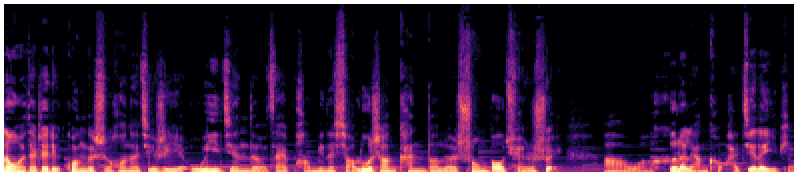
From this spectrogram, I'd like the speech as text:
那我在这里逛的时候呢，其实也无意间的在旁边的小路上看到了双胞泉水，啊，我喝了两口，还接了一瓶。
